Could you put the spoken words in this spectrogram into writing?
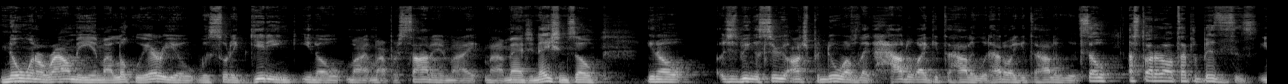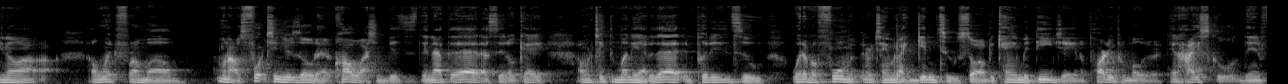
no one around me in my local area was sort of getting, you know, my, my persona and my, my imagination. So, you know, just being a serial entrepreneur, I was like, how do I get to Hollywood? How do I get to Hollywood? So I started all types of businesses. You know, I, I went from, um, when I was 14 years old, I had a car washing business. Then after that, I said, okay, I want to take the money out of that and put it into whatever form of entertainment I can get into. So I became a DJ and a party promoter in high school. Then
